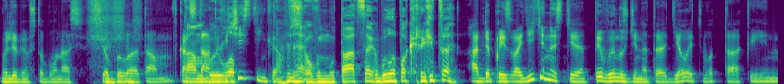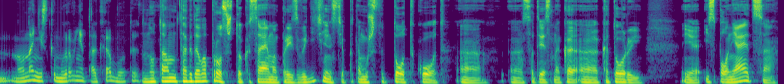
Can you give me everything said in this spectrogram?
Мы любим, чтобы у нас все было там в константах там было, и чистенько. Там да. все в мутациях было покрыто. А для производительности ты вынужден это делать вот так. И, ну, на низком уровне так работает. Но там тогда вопрос, что касаемо производительности, потому что тот код, а, а, соответственно, а, исполняется,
